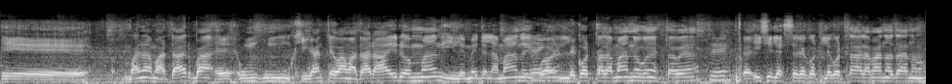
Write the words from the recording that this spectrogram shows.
eh, van a matar, va, eh, un, un gigante va a matar a Iron Man y le mete la mano y le corta la mano con esta weá. Sí. Y si le, se le, le cortaba la mano a Thanos.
